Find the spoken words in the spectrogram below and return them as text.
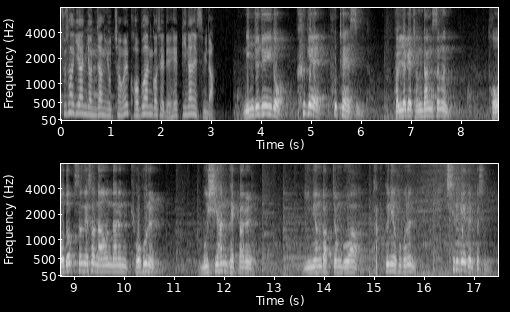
수사기한 연장 요청을 거부한 것에 대해 비난했습니다. 민주주의도 크게 후퇴했습니다. 권력의 정당성은 도덕성에서 나온다는 교훈을 무시한 대가를 이명박 정부와 박근혜 후보는 치르게 될 것입니다.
